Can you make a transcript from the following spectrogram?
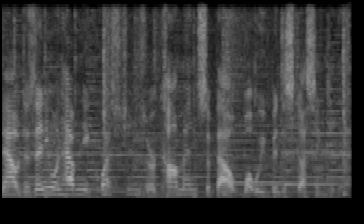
Now, does anyone have any questions or comments about what we've been discussing today?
